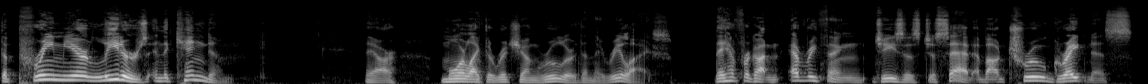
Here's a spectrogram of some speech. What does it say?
the premier leaders in the kingdom. They are more like the rich young ruler than they realize. They have forgotten everything Jesus just said about true greatness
